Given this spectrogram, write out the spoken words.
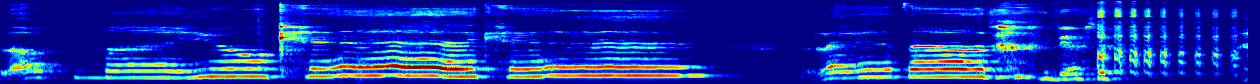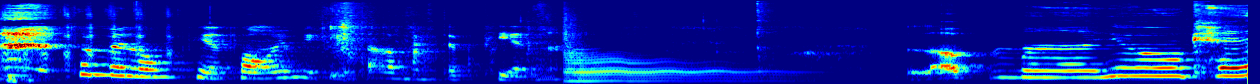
หลับมาอยู่แค่แค่เลตาเดี๋ยวถ้าไม่ลงเพียนเพราะไม่มีกีตาร์มันจะเพี้ยนนะหลับมาอยู่แค่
